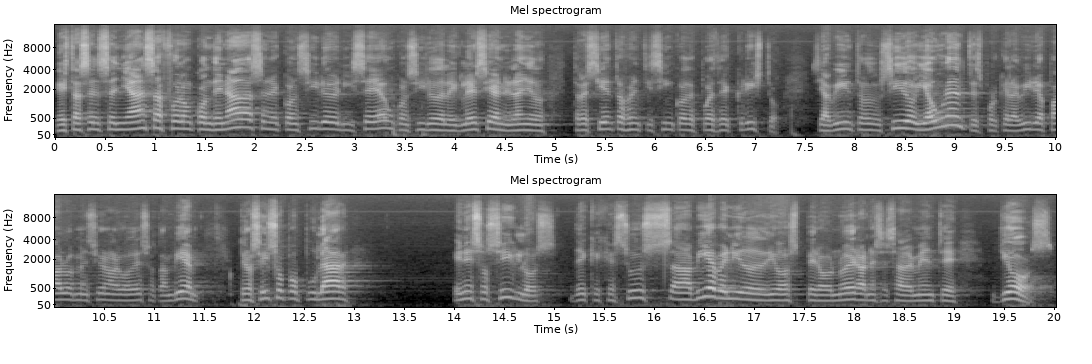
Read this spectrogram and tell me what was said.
Estas enseñanzas fueron condenadas en el concilio de Nicea, un concilio de la iglesia en el año 325 después de Cristo. Se había introducido, y aún antes, porque la Biblia Pablo menciona algo de eso también, pero se hizo popular en esos siglos de que Jesús había venido de Dios, pero no era necesariamente Dios.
